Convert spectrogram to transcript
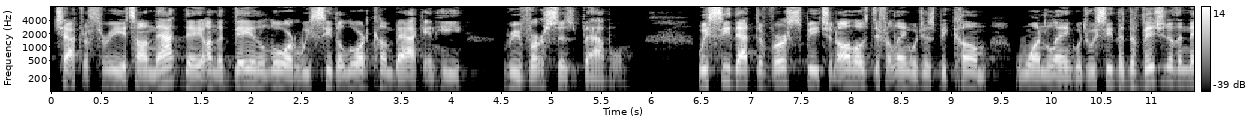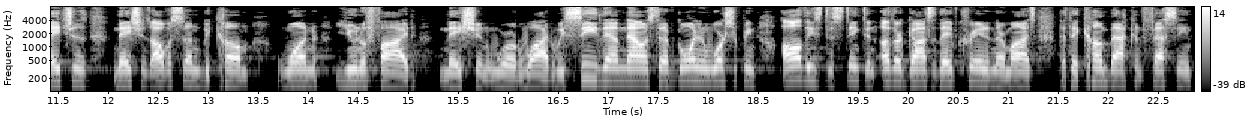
chapter 3, it's on that day, on the day of the Lord, we see the Lord come back and he reverses Babel we see that diverse speech and all those different languages become one language. We see the division of the nations, nations all of a sudden become one unified nation worldwide. We see them now, instead of going and worshiping all these distinct and other gods that they've created in their minds, that they come back confessing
